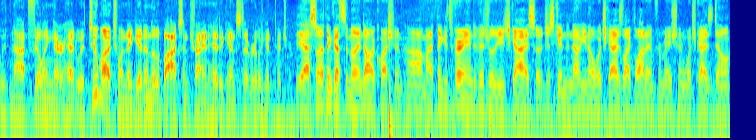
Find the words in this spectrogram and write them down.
with not filling their head with too much when they get into the box and try and hit against a really good pitcher? Yeah, so I think that's a million dollar question. Um, I think it's very individual to each guy. So just getting to know, you know, which guys like a lot of information, which guys don't.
